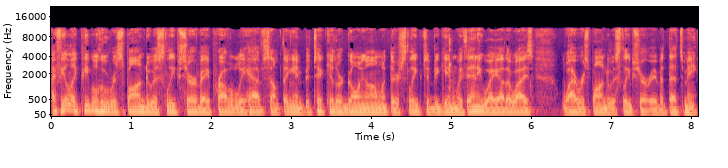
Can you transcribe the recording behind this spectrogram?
I feel like people who respond to a sleep survey probably have something in particular going on with their sleep to begin with anyway. Otherwise, why respond to a sleep survey? But that's me.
